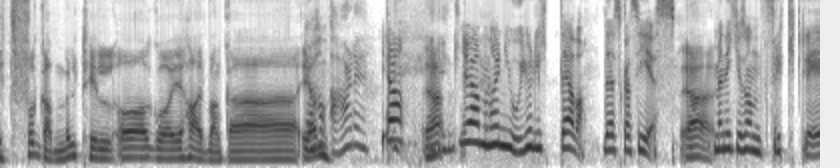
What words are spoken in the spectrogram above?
litt for gammel til å gå i hardbanka igjen. Ja, han er det. Ja. Ja. ja, men han gjorde jo litt det, da. Det skal sies. Ja. Men ikke sånn fryktelig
